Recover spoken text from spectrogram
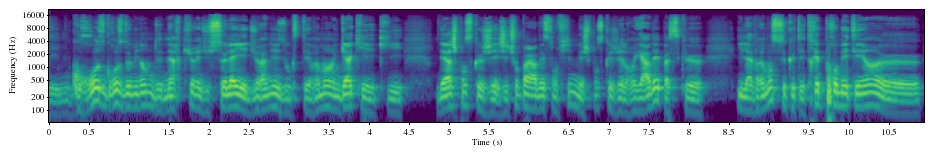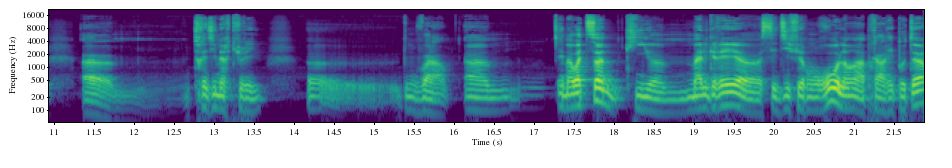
une grosse grosse dominante de Mercure et du Soleil et d'Uranus. Donc c'était vraiment un gars qui qui D'ailleurs, je pense que j'ai toujours pas regardé son film, mais je pense que je vais le regarder parce que il a vraiment ce côté très prométhéen, euh, Freddie Mercury. donc voilà. Emma Watson, qui malgré ses différents rôles hein, après Harry Potter,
